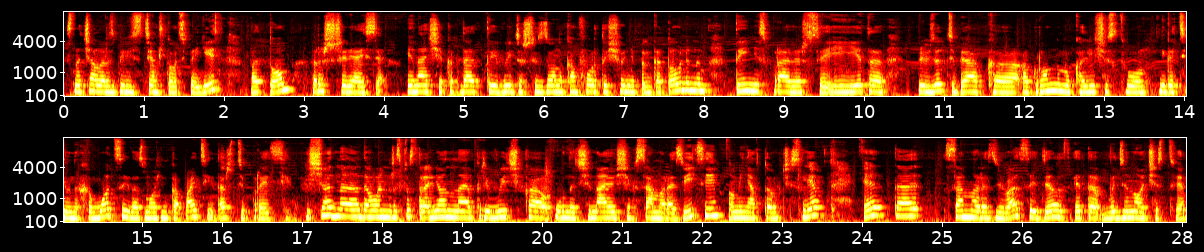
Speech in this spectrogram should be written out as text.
Сначала разберись с тем, что у тебя есть, потом расширяйся. Иначе, когда ты выйдешь из зоны комфорта еще не подготовленным, ты не справишься. И это приведет тебя к огромному количеству негативных эмоций, возможно, к апатии и даже депрессии. Еще одна довольно распространенная привычка у начинающих саморазвития, у меня в том числе, это саморазвиваться и делать это в одиночестве.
